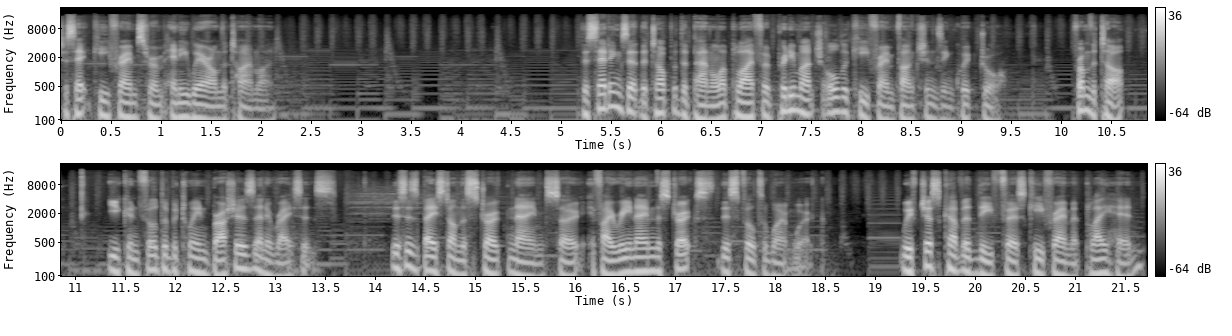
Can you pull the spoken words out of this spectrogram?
to set keyframes from anywhere on the timeline. The settings at the top of the panel apply for pretty much all the keyframe functions in QuickDraw. From the top, you can filter between brushes and erasers. This is based on the stroke name, so if I rename the strokes, this filter won't work. We've just covered the first keyframe at playhead.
